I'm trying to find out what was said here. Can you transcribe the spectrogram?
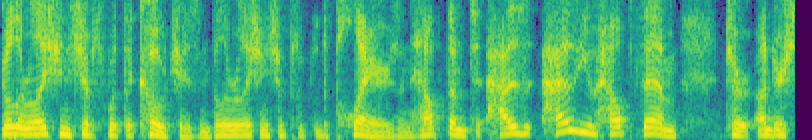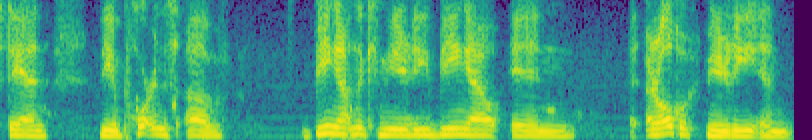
build relationships with the coaches and build relationships with the players and help them to how does how do you help them to understand the importance of being out in the community, being out in a local community and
